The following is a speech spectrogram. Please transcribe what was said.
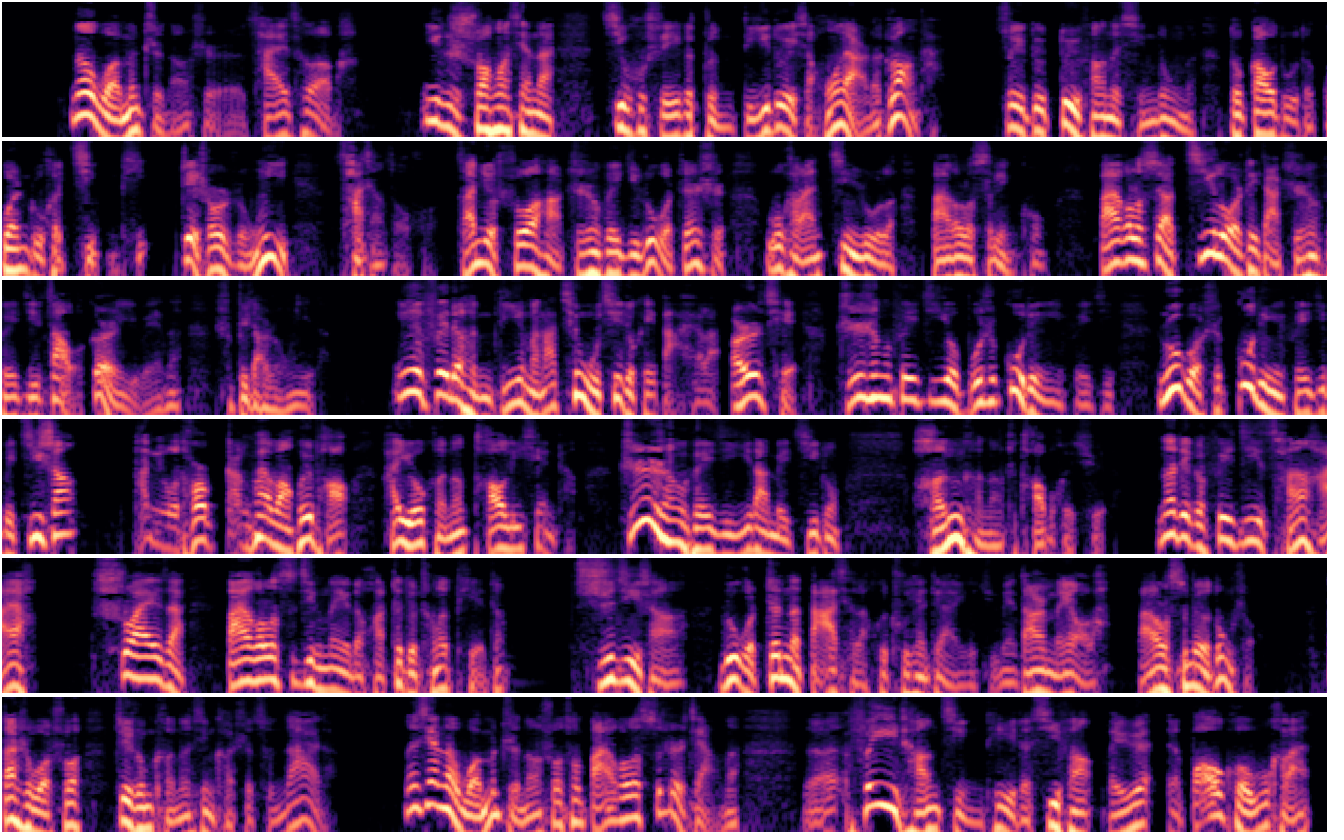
那我们只能是猜测吧。一个是双方现在几乎是一个准敌对、小红脸的状态，所以对对方的行动呢都高度的关注和警惕。这时候容易擦枪走火。咱就说哈，直升飞机如果真是乌克兰进入了白俄罗斯领空，白俄罗斯要击落这架直升飞机，在我个人以为呢是比较容易的，因为飞得很低嘛，拿轻武器就可以打下来。而且直升飞机又不是固定翼飞机，如果是固定翼飞机被击伤，他扭头赶快往回跑，还有可能逃离现场。直升飞机一旦被击中，很可能是逃不回去的。那这个飞机残骸啊，摔在白俄罗斯境内的话，这就成了铁证。实际上，如果真的打起来，会出现这样一个局面。当然没有了，白俄罗斯没有动手。但是我说这种可能性可是存在的。那现在我们只能说，从白俄罗斯这讲呢，呃，非常警惕着西方、北约，包括乌克兰，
